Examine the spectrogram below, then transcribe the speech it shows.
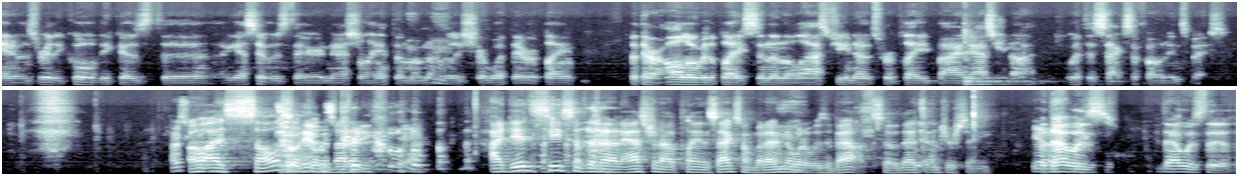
and it was really cool because the I guess it was their national anthem. I'm not really sure what they were playing, but they're all over the place. And then the last few notes were played by an astronaut with a saxophone in space. That's Oh. I saw So something it was about pretty it. cool. Yeah. I did see something about an astronaut playing the saxophone, but I didn't know what it was about. So that's Yeah. interesting. yeah, but that was that was the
